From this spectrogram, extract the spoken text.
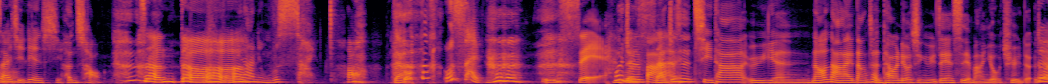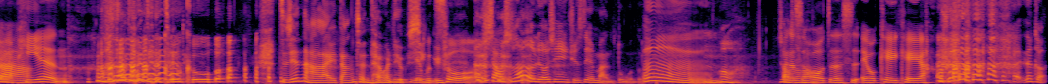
在一起练习很吵，真的。那你五路赛，哦，这样，五路赛，乌塞，我也觉得把就是其他语言，然后拿来当成台湾流行语这件事也蛮有趣的。对啊对啊，PM 哭哭直接拿来当成台湾流行语。不错。小时候的流行语其实也蛮多的，嗯，哦。那个时候候真的是 LKK 啊！呃那个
